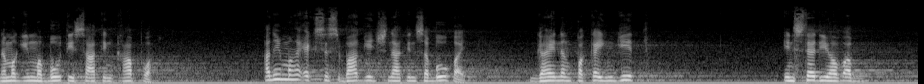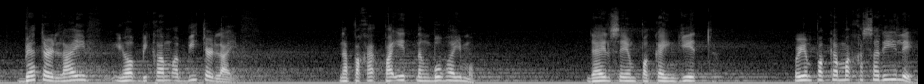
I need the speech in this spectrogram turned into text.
na maging mabuti sa ating kapwa. Ano yung mga excess baggage natin sa buhay? Gaya ng pagkaingit. Instead, you have a better life, you have become a bitter life. Napakapait ng buhay mo. Dahil sa iyong pagkaingit o yung pagkamakasarili.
